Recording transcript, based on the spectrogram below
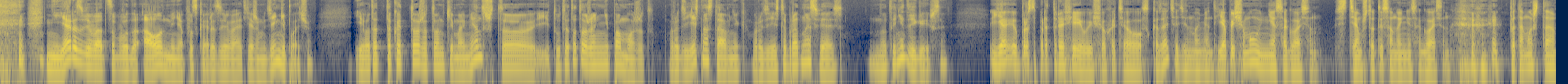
Не я развиваться буду, а он меня пускай развивает. Я же ему деньги плачу. И вот это такой тоже тонкий момент, что и тут это тоже не поможет. Вроде есть наставник, вроде есть обратная связь, но ты не двигаешься. Я просто про Трофеева еще хотел сказать один момент. Я почему не согласен с тем, что ты со мной не согласен? Потому что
